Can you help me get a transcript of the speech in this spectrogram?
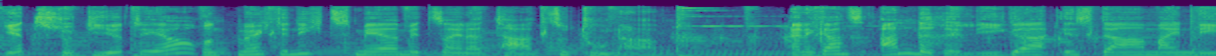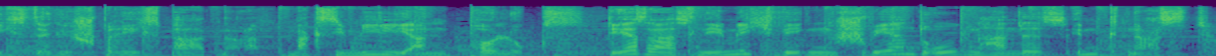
Jetzt studiert er und möchte nichts mehr mit seiner Tat zu tun haben. Eine ganz andere Liga ist da mein nächster Gesprächspartner, Maximilian Pollux. Der saß nämlich wegen schweren Drogenhandels im Knast.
